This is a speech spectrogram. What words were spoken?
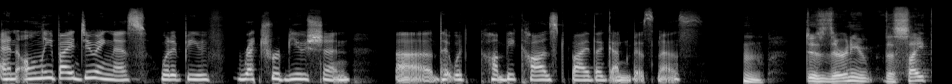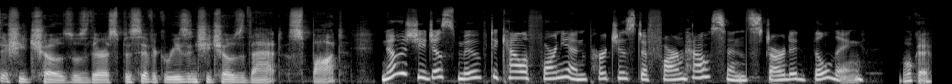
And only by doing this would it be retribution uh, that would be caused by the gun business. Hmm. Is there any the site that she chose? Was there a specific reason she chose that spot? No, she just moved to California and purchased a farmhouse and started building. Okay.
